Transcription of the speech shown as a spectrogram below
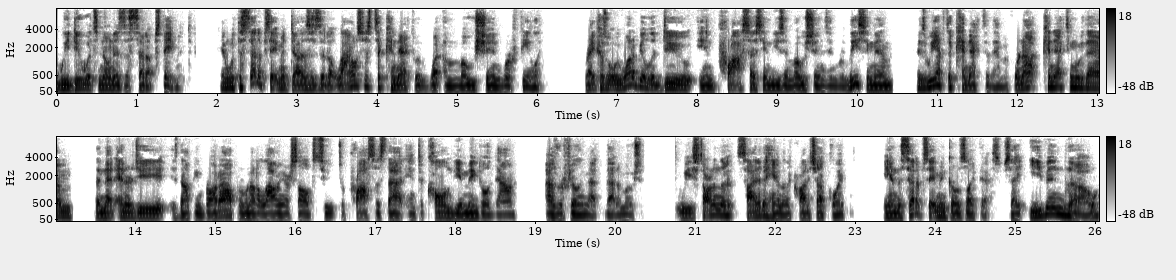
we do what's known as a setup statement. And what the setup statement does is it allows us to connect with what emotion we're feeling, right? Because what we want to be able to do in processing these emotions and releasing them is we have to connect to them. If we're not connecting with them, then that energy is not being brought up and we're not allowing ourselves to, to process that and to calm the amygdala down as we're feeling that, that emotion. We start on the side of the hand on the karate chop point, and the setup statement goes like this. Say, even though,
